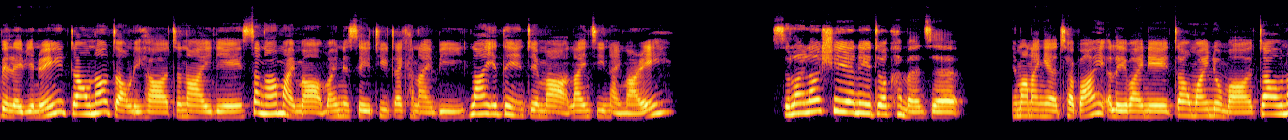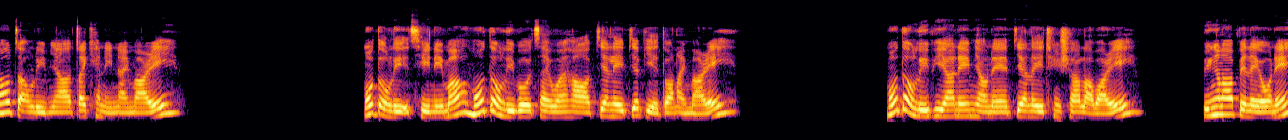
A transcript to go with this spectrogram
ပင်လယ်ပြင်တွင်တောင်နောက်တောင်လေဟာတနအီလ15မိုင်မှ -30 အထိတိုက်ခတ်နိုင်ပြီးလှိုင်းအသင့်အတင်မှလှိုင်းကြီးနိုင်ပါတယ်။ဇူလိုင်လ10ရက်နေ့အတွက်ခန့်မှန်းချက်မြန်မာနိုင်ငံအထက်ပိုင်းအလဲပိုင်းနဲ့တောင်ပိုင်းတို့မှာတောင်နောက်တောင်လေများတိုက်ခတ်နေနိုင်ပါတယ်။မုတ်တုံလေးအခြေအနေမှာမုတ်တုံလေးပေါ်ခြိုင်ဝမ်းဟာပြန်လည်ပြက်ပြဲသွားနိုင်ပါတယ်။မုတ်တုံလေးဖျားနဲ့မြောင်နဲ့ပြန်လည်ထင်ရှားလာပါတယ်။ ဘင်္ဂလားပင်လယ်အော်နဲ့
